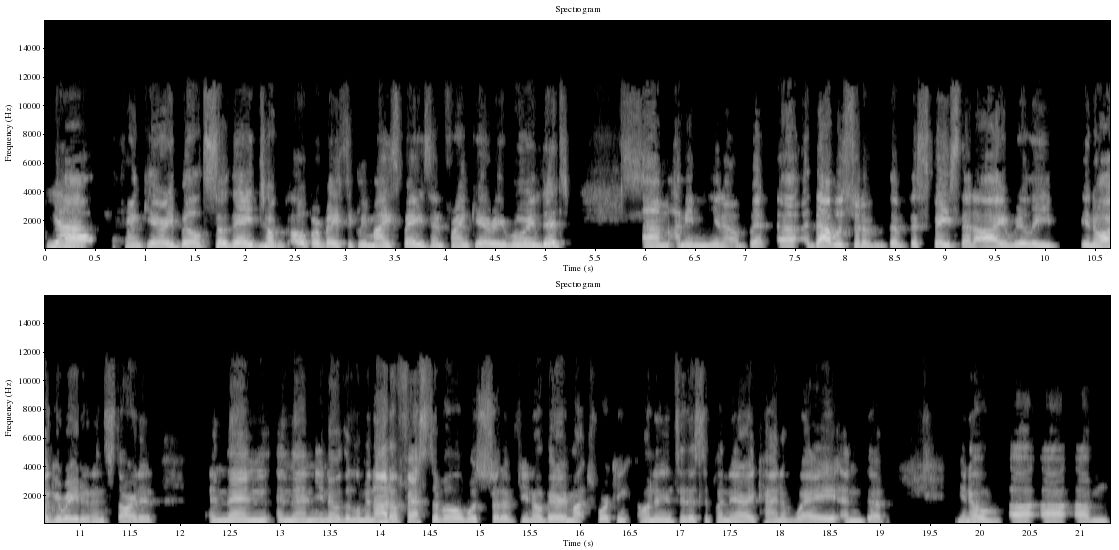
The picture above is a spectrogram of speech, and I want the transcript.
Yeah. hall Frank Gehry built. So they took over basically MySpace, and Frank Gehry ruined it. Um, I mean, you know, but uh, that was sort of the the space that I really inaugurated and started and then and then you know the Luminato Festival was sort of you know very much working on an interdisciplinary kind of way, and uh, you know, uh, uh, um,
